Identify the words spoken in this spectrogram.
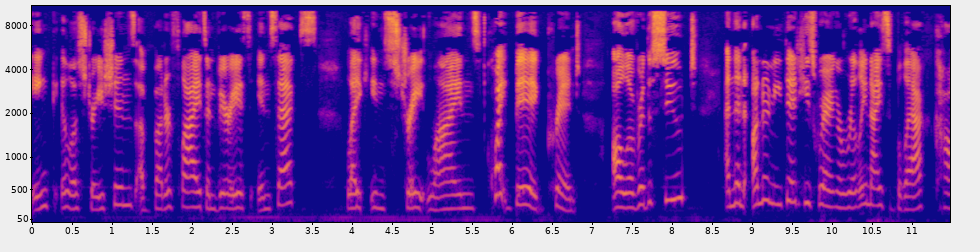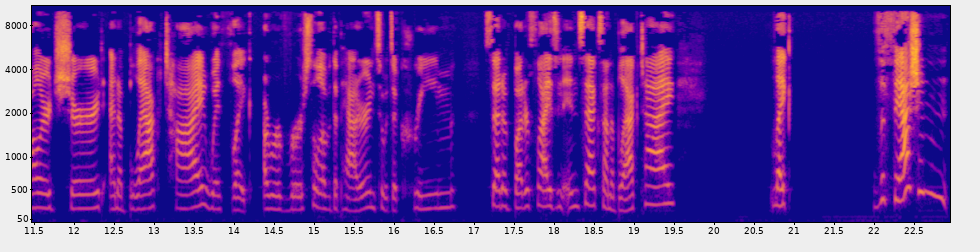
ink illustrations of butterflies and various insects, like in straight lines, quite big print all over the suit. And then underneath it, he's wearing a really nice black collared shirt and a black tie with like a reversal of the pattern. So it's a cream set of butterflies and insects on a black tie. Like, the fashion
